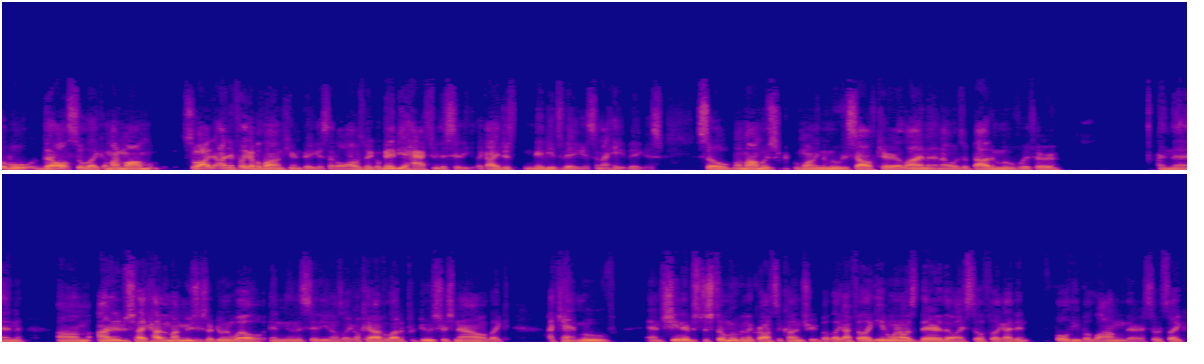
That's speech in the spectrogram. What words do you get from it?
well, also like my mom so I, I didn't feel like I belonged here in Vegas at all. I was like, maybe it has to be the city. Like I just maybe it's Vegas, and I hate Vegas. So my mom was wanting to move to South Carolina, and I was about to move with her, and then um, I ended just like having my music start doing well in, in the city, and I was like, okay, I have a lot of producers now. Like I can't move, and she was just still moving across the country. But like I felt like even when I was there, though, I still feel like I didn't fully belong there. So it's like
